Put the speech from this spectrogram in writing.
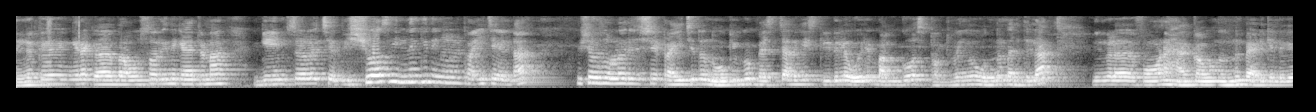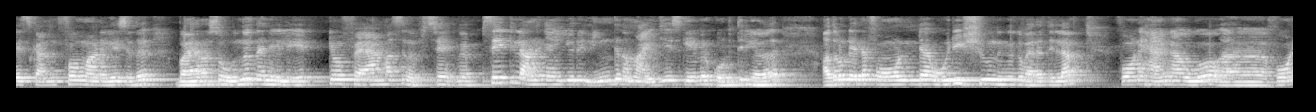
നിങ്ങൾക്ക് ഇങ്ങനെ ബ്രൗസറിൽ നിന്ന് കയറ്റണ ഗെയിംസുകൾ വിശ്വാസം ഇല്ലെങ്കിൽ നിങ്ങൾ ട്രൈ ചെയ്യേണ്ട. വിശ്വാസമുള്ളവർ ജസ്റ്റ് ട്രൈ ചെയ്ത് നോക്കിക്കോ. ബെസ്റ്റ് ആണെങ്കിൽ സ്പീഡിൽ ഒരു ബഗ്ഗോ സ്ട്രക്ടറിങ്ങോ ഒന്നും വരത്തില്ല. നിങ്ങൾ ഫോൺ ഹാക്ക് ആവുന്നൊന്നും പേടിക്കേണ്ട കേസ് കൺഫേം ആണ് കേസ് ഇത്. വൈറസോ ഒന്നും തന്നെ ഇല്ല. ഏറ്റവും ഫേമസ് വെബ്സൈറ്റ് വെബ്സൈറ്റിലാണ് ഞാൻ ഈ ഒരു ലിങ്ക് നമ്മൾ ഐ ജി എസ് ഗെയിമിൽ കൊടുത്തിരിക്കുന്നത്. അതുകൊണ്ട് തന്നെ ഫോണിന്റെ ഒരു ഇഷ്യൂ നിങ്ങൾക്ക് വരത്തില്ല. ഫോൺ ഹാങ് ആവുകയോ ഫോൺ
